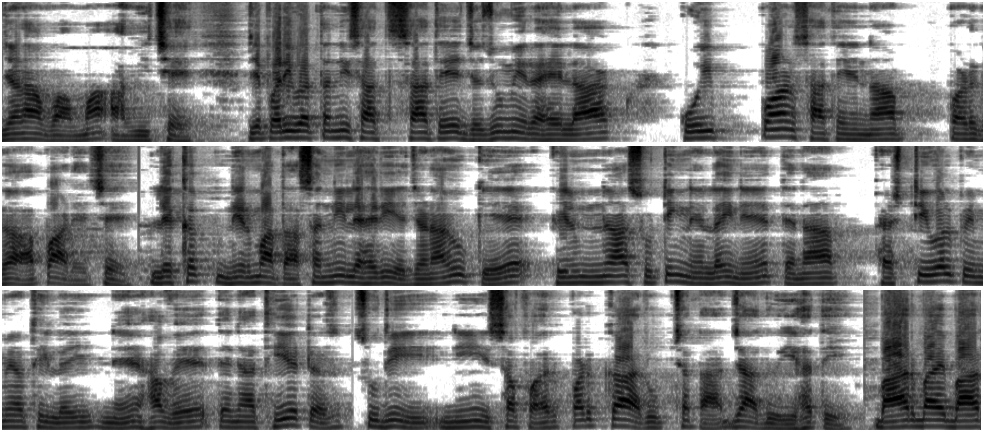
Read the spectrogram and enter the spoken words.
જણાવવામાં આવી છે. જે પરિવર્તનની સાથે જજુમી રહેલા કોઈ પણ સાથેના પડઘા પાડે છે. લેખક નિર્માતા સન્ની લહેરીએ જણાવ્યું કે ફિલ્મના શૂટિંગને લઈને તેના ફેસ્ટિવલ પ્રીમિયરથી લઈને હવે તેના થિયેટર સુધીની સફર પડકારરૂપ છતાં જાદુઈ હતી. બાર બાય બાર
